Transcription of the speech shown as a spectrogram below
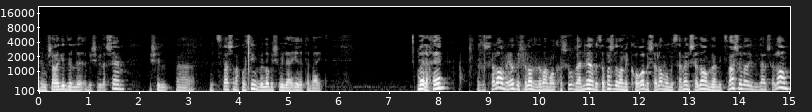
אם אפשר להגיד זה בשביל השם, בשביל המצווה שאנחנו עושים ולא בשביל להעיר את הבית. ולכן, אז שלום, היות ושלום זה דבר מאוד חשוב, והנר בסופו של דבר מקורו בשלום, הוא מסמל שלום, והמצווה שלו היא בגלל שלום,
